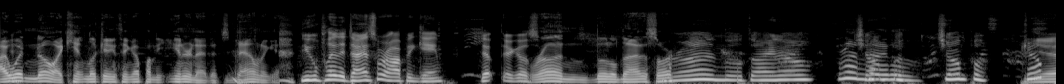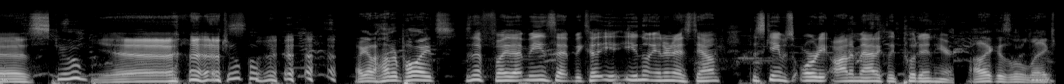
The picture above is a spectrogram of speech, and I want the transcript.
I wouldn't know. I can't look anything up on the internet. It's down again. You can play the dinosaur hopping game. Yep, there it goes. Run, little dinosaur. Run, little dino. Run, Jump, dino. jump, Jump. Yes. Jump. Yes. Jump up. I got hundred points. Isn't that funny? That means that because even though internet's down, this game's already automatically put in here. I like his little legs.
